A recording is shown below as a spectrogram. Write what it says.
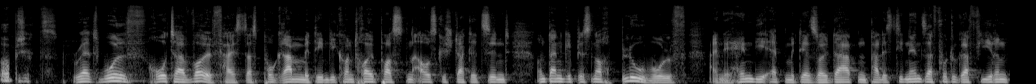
Uh, Red Wolf, Roter Wolf heißt das Programm, mit dem die Kontrollposten ausgestattet sind. Und dann gibt es noch Blue Wolf, eine Handy-App, mit der Soldaten Palästinenser fotografieren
